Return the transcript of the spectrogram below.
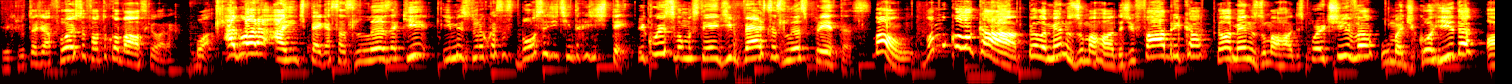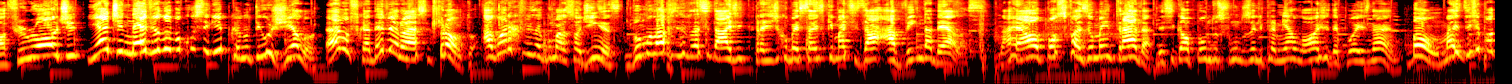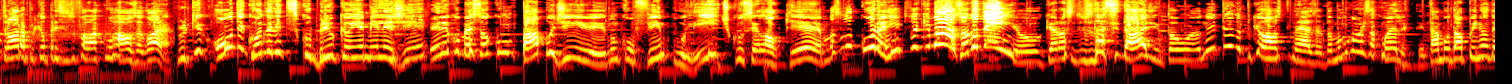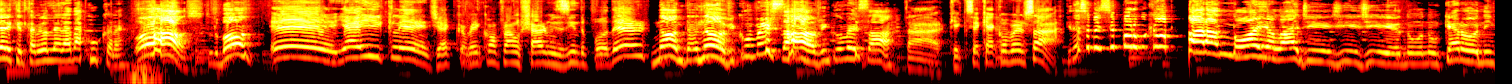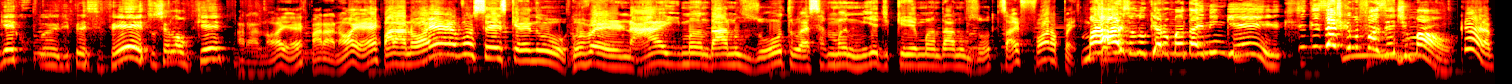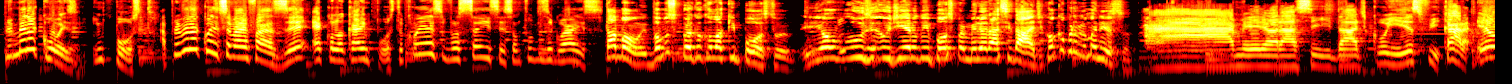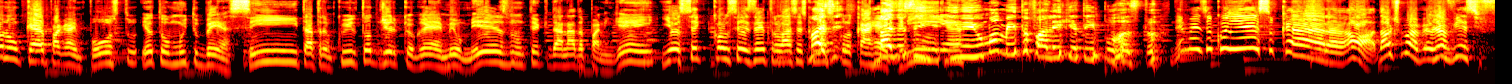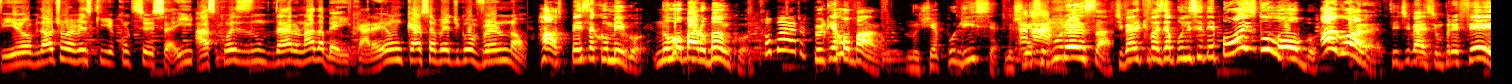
Recruta já foi, só falta o Kowalski agora. Boa. Agora a gente pega essas lãs aqui e mistura com essas bolsas de tinta que a gente tem. E com isso vamos ter diversas lãs pretas. Bom, vamos colocar pelo menos uma roda de fábrica, pelo menos uma roda esportiva, uma de corrida, off-road e a de neve eu não vou conseguir porque eu não tenho gelo. É, vou ficar devendo essa. Pronto. Agora que fiz algumas rodinhas, vamos lá para centro da cidade para a gente começar a esquematizar a venda delas. Na real, posso fazer uma entrada desse galpão dos fundos ali para minha loja depois, né? Bom, mas deixa eu outra hora, porque eu preciso falar com o House agora. Porque ontem, quando ele descobriu que eu ia me eleger, ele começou com um papo de não confia em político, sei lá o quê. Mas loucura aí. Só que, mas tudo bem. Eu quero a da cidade, então eu não entendo porque o House tá nessa. Então vamos conversar com ele. Tentar mudar a opinião dele, que ele tá meio lelé da cuca, né? Ô, House, tudo bom? Ei, e aí, cliente? É vem comprar um charmezinho do poder? Não, não, eu vim conversar, eu vim conversar. Tá, o que, que você quer conversar? Queria saber se você parou com aquela paranoia lá de, de, de não, não quero ninguém de prefeito, sei lá o quê. Paranoia, é? Paranoia, é? Paranoia é vocês querendo governar e mandar nos outros, essa mania de querer mandar nos outros. Sai fora, pai. Mas eu não quero mandar em ninguém. O que, que você acha que eu vou fazer de mal? Cara, primeira coisa, imposto. A primeira coisa que você vai fazer é colocar imposto. Eu conheço vocês, vocês são todos iguais. Tá bom, vamos supor que eu coloque imposto e eu use o dinheiro do imposto para melhorar a cidade. Qual que é o problema nisso? Ah, melhorar a cidade, conheço, filho. Cara, eu não quero pagar imposto, eu tô muito bem assim, tá tranquilo, todo dinheiro que eu ganho é meu mesmo, não tenho que dar nada para ninguém. E eu sei que quando vocês entram lá, vocês começam a colocar regrinha. Mas assim, em nenhum momento eu falei que ia ter imposto. É, mas eu conheço, cara. Ó, da última vez, eu já vi esse filme, da última vez que aconteceu isso aí, as coisas não deram nada bem, cara. Eu não quero saber de governo, não. House, pensa comigo, não roubaram o banco? Roubaram. Por que roubaram? Não tinha polícia, não tinha ah. segurança. Tiveram que fazer a polícia depois do roubo. Agora, se tivesse um prefeito,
